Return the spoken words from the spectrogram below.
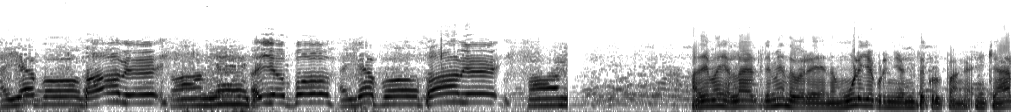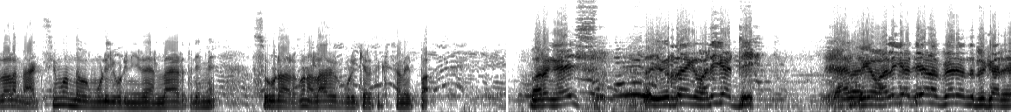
ஐயப்போ. சுவாமி சுவாமியே ஐயப்போ. ஐயப்போ. சுவாமி சுவாமி அதே மாதிரி எல்லா இடத்துலையுமே அந்த ஒரு இந்த மூலிகை குடிநீர் வந்து கொடுப்பாங்க. இங்கே கேரளாவில் மேக்ஸிமம் அந்த மூலிகை குடிநீர் தான் எல்லா இடத்துலையுமே சூடாக இருக்கும். நல்லா இருக்கும் குடிக்கிறதுக்கு களைப்பா. பாருங்க இவர் தான் எங்க வழிகாட்டி. எங்க வழிகாட்டியா நான் பேர் வந்துட்டு இருக்காரு.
